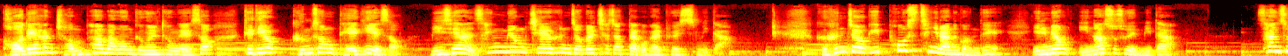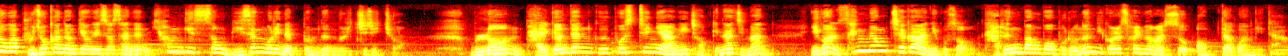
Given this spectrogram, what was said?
거대한 전파 망원경을 통해서 드디어 금성 대기에서 미세한 생명체의 흔적을 찾았다고 발표했습니다. 그 흔적이 포스틴이라는 건데 일명 인화수소입니다. 산소가 부족한 환경에서 사는 혐기성 미생물이 내뿜는 물질이죠. 물론 발견된 그 포스틴 양이 적긴 하지만 이건 생명체가 아니고서 다른 방법으로는 이걸 설명할 수 없다고 합니다.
